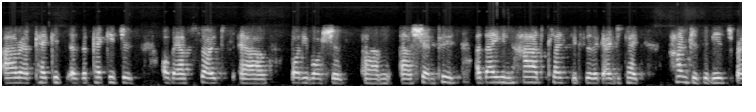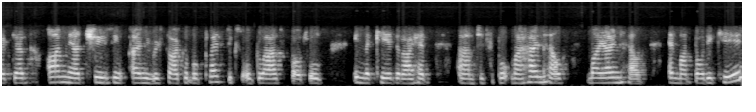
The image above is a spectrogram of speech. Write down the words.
Are our package uh, the packages of our soaps, our body washes, um, our shampoos? Are they in hard plastics that are going to take hundreds of years to break down? I'm now choosing only recyclable plastics or glass bottles in the care that I have um, to support my home health, my own health and my body care,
